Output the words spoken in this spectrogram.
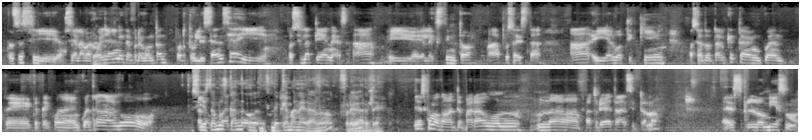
Entonces, si, si a lo mejor llegan y te preguntan por tu licencia y pues si la tienes, ah, y el extintor, ah, pues ahí está, ah, y el botiquín, o sea, total que te, encuent- te- que te encuentran algo. Sí, están buscando de qué manera, ¿no? Fregarte. Y es como cuando te para un- una patrulla de tránsito, ¿no? Es lo mismo.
